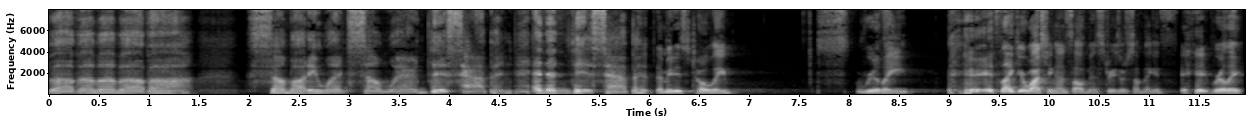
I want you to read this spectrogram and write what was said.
blah blah blah blah blah somebody went somewhere and this happened and then this happened. I mean, it's totally really it's like you're watching unsolved mysteries or something. It's it really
